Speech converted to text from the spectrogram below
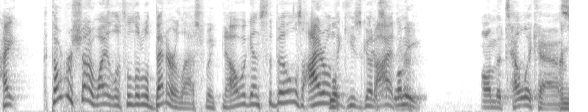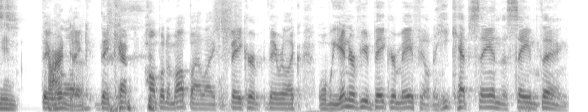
I, I thought Rachaad White looked a little better last week. No, against the Bills, I don't well, think he's good either. Funny. On the telecast, I mean, they Kinda. were like they kept pumping him up by like Baker. They were like, "Well, we interviewed Baker Mayfield, and he kept saying the same thing:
